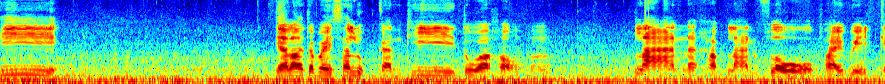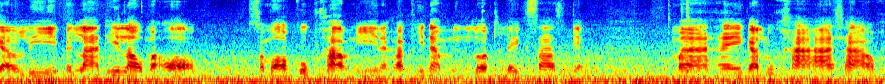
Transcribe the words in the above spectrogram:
ที่ เดี๋ยวเราจะไปสรุปกันที่ตัวของร้านนะครับ ร้าน Flow Private Gallery เป็นร้านที่เรามาออก small group คราวนี้นะครับ ที่นำรถ Lexus เนี่ย มาให้กับลูกค้าชาวโค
